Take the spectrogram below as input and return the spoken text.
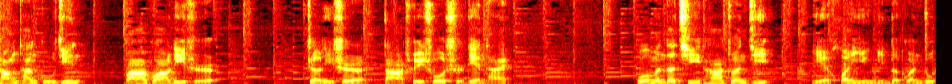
畅谈古今，八卦历史。这里是大锤说史电台。我们的其他专辑也欢迎您的关注。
